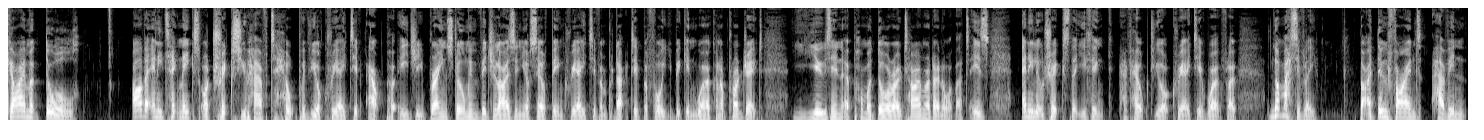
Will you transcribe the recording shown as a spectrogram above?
Guy McDowell. Are there any techniques or tricks you have to help with your creative output, e.g., brainstorming, visualizing yourself being creative and productive before you begin work on a project, using a Pomodoro timer? I don't know what that is. Any little tricks that you think have helped your creative workflow? Not massively, but I do find having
